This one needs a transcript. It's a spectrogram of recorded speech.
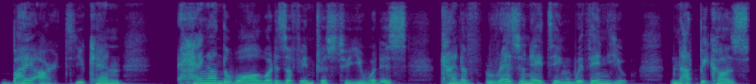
buy art. You can hang on the wall what is of interest to you, what is kind of resonating within you. Not because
